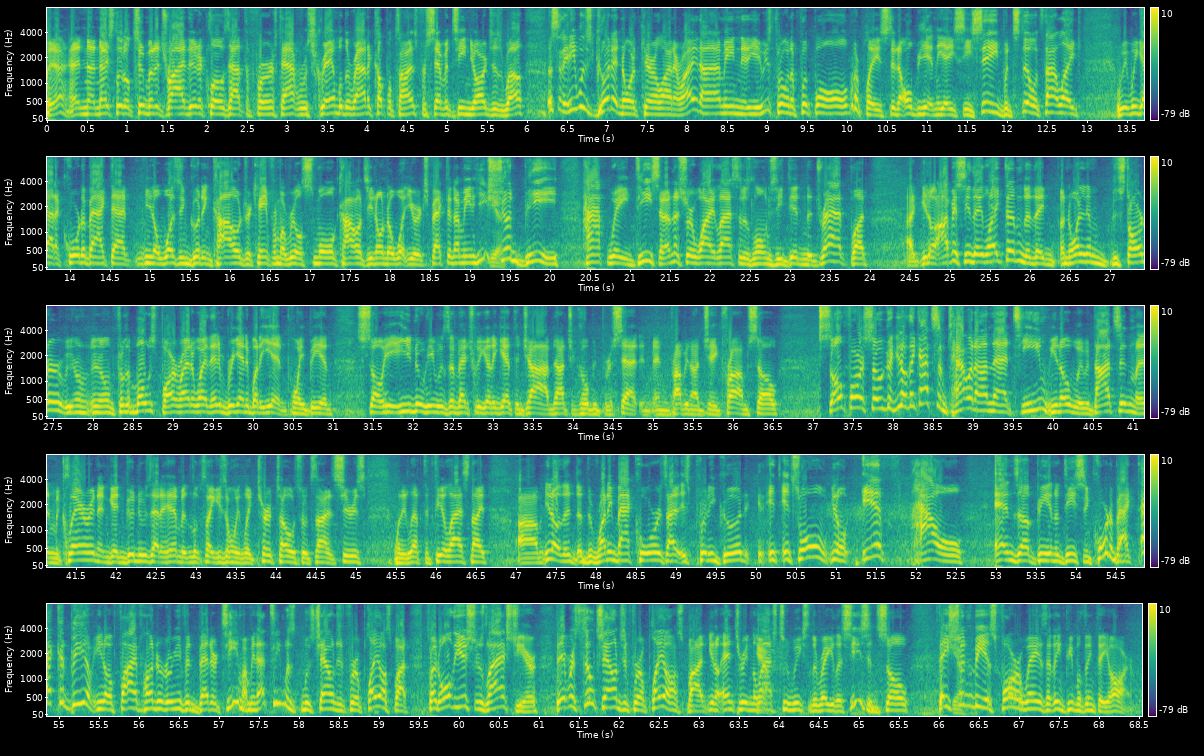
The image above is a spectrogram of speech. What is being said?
Yeah, and a nice little two-minute drive there to close out the first half. We scrambled around a couple times for 17 yards as well. Listen, he was good at North Carolina, right? I mean, he was throwing the football all over the place, albeit in the ACC, but still, it's not like we, we got a quarterback that you know wasn't good in college or came from a real small college. You don't know what you're expecting. I mean, he yeah. should be halfway decent. I'm not sure why he lasted as long as he did in the draft, but uh, you know, obviously they liked him. They anointed him the starter. You know, you know, for the most part, right away they didn't bring anybody in. Point being, so he, he knew he was eventually going to get the job, not Jacoby Brissett, and, and probably not Jake Fromm. So. So far, so good. You know, they got some talent on that team, you know, with Dotson and McLaurin, and getting good news out of him. It looks like he's only like turf toe, so it's not as serious when he left the field last night. Um, you know, the, the, the, running back core is, is pretty good. It, it's all, you know, if Howell – ends up being a decent quarterback, that could be a you know 500 or even better team. I mean, that team was was challenging for a playoff spot. But all the issues last year, they were still challenging for a playoff spot. You know, entering the yeah. last two weeks of the regular season, so they shouldn't yeah. be as far away as I think people think they are.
